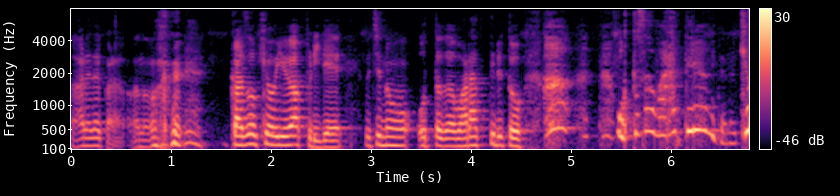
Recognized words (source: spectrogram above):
あれだからあの 画像共有アプリでうちの夫が笑ってると「あ夫さん笑ってる!」みたいな「今日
